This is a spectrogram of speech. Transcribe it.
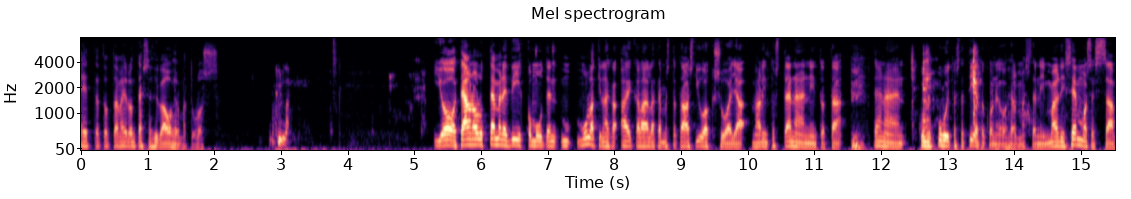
että tota, meillä on tässä hyvä ohjelma tulossa. Kyllä. Joo, tämä on ollut tämmöinen viikko muuten, mullakin aika, aika lailla tämmöistä taas juoksua, ja mä olin tuossa tänään, niin tota, tänään, kun nyt puhuit tuosta tietokoneohjelmasta, niin mä olin semmosessa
